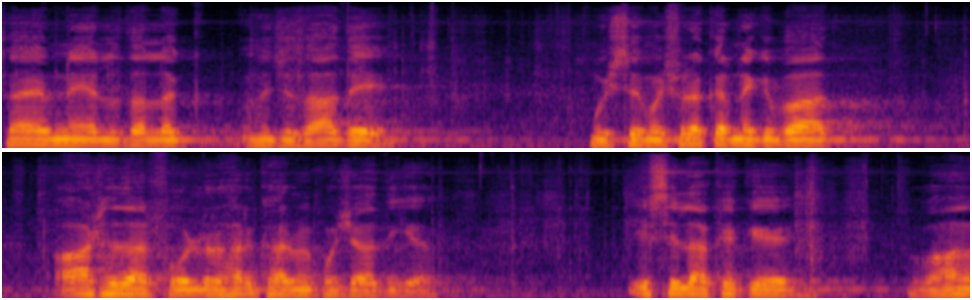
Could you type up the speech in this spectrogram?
صاحب نے اللہ تعالیٰ انہیں جزا دے۔ مجھ سے مشورہ کرنے کے بعد آٹھ ہزار فولڈر ہر گھر میں پہنچا دیا۔ اس علاقے کے وہاں،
